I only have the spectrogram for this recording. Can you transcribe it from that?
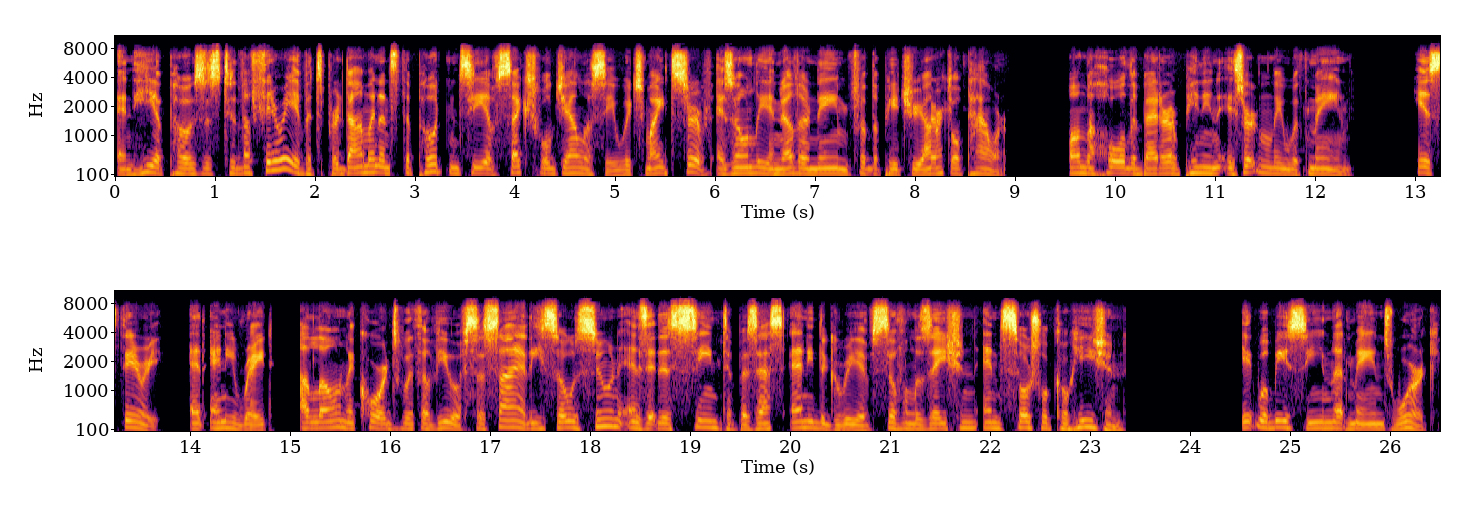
and he opposes to the theory of its predominance the potency of sexual jealousy which might serve as only another name for the patriarchal power. On the whole the better opinion is certainly with Maine. His theory, at any rate, alone accords with a view of society so soon as it is seen to possess any degree of civilization and social cohesion. It will be seen that Maine's work,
